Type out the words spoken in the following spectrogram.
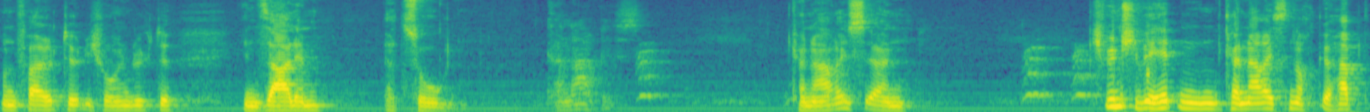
Unfall tödlich verunglückte, in Salem erzogen. Cannabis. Canaris, ein. Ich wünschte, wir hätten Canaris noch gehabt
